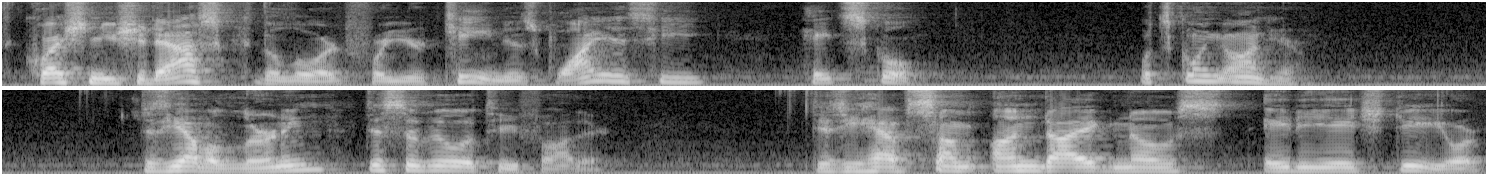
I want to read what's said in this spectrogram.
The question you should ask the Lord for your teen is why is he hate school? What's going on here? Does he have a learning disability, Father? Does he have some undiagnosed ADHD? Or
